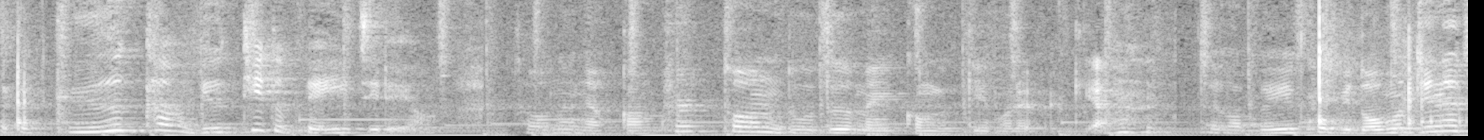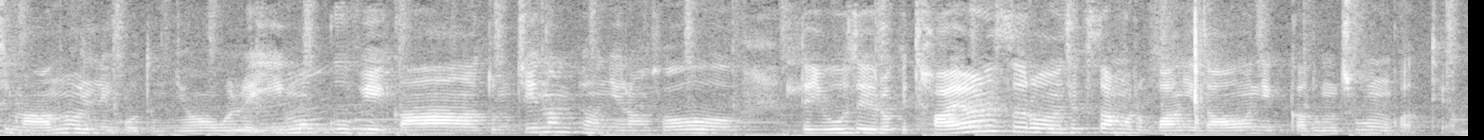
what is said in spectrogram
약간 그윽한 muted beige래요. 저는 약간 쿨톤 누드 메이크업 느낌을 해볼게요. 제가 메이크업이 너무 진해지면 안 어울리거든요. 원래 음. 이목구비가 좀 진한 편이라서 근데 요새 이렇게 자연스러운 색상으로 많이 나오니까 너무 좋은 것 같아요.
